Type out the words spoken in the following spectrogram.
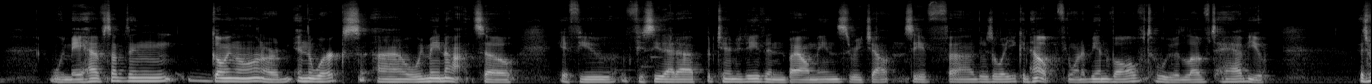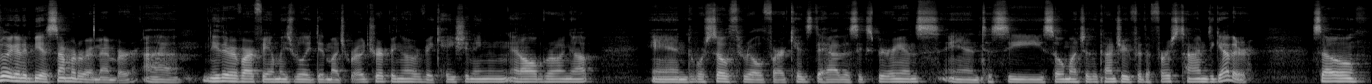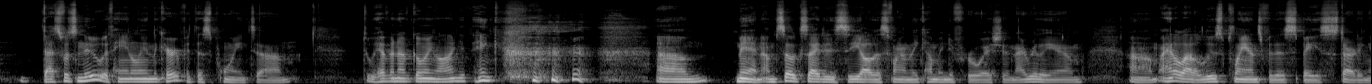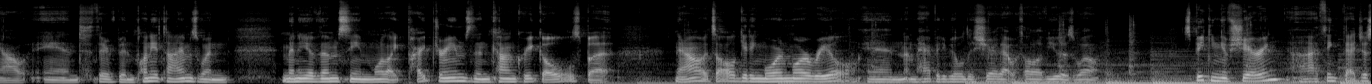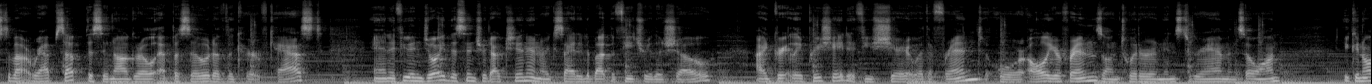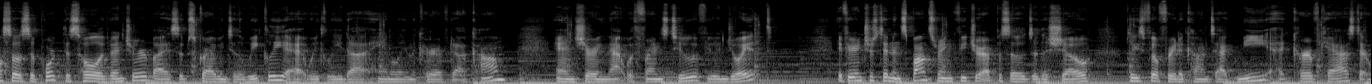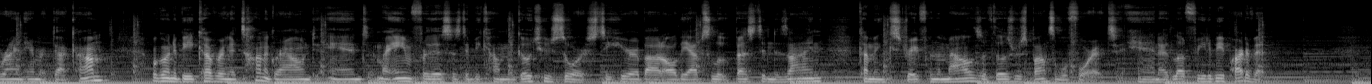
we may have something going on or in the works, uh, we may not. So if you if you see that opportunity, then by all means reach out and see if uh, there's a way you can help. If you want to be involved, we would love to have you. It's really going to be a summer to remember. Uh, neither of our families really did much road tripping or vacationing at all growing up, and we're so thrilled for our kids to have this experience and to see so much of the country for the first time together. So that's what's new with handling the curve at this point. Um, do we have enough going on, you think? um, man, I'm so excited to see all this finally coming to fruition. I really am. Um, I had a lot of loose plans for this space starting out, and there have been plenty of times when many of them seem more like pipe dreams than concrete goals, but now it's all getting more and more real, and I'm happy to be able to share that with all of you as well. Speaking of sharing, uh, I think that just about wraps up this inaugural episode of the Curve Cast. And if you enjoyed this introduction and are excited about the future of the show, I'd greatly appreciate it if you shared it with a friend or all your friends on Twitter and Instagram and so on. You can also support this whole adventure by subscribing to the weekly at weekly.handlingthecurve.com and sharing that with friends too if you enjoy it. If you're interested in sponsoring future episodes of the show, please feel free to contact me at curvecast at ryanhamrick.com. We're going to be covering a ton of ground, and my aim for this is to become the go to source to hear about all the absolute best in design coming straight from the mouths of those responsible for it, and I'd love for you to be a part of it.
